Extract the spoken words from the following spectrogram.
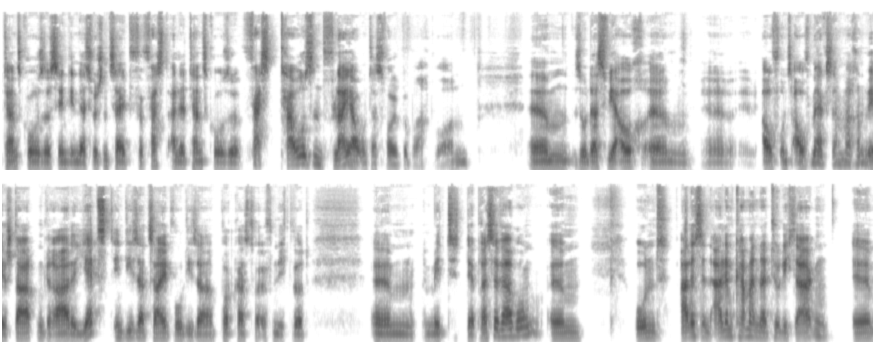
Tanzkurse. Sind in der Zwischenzeit für fast alle Tanzkurse fast 1000 Flyer unters Volk gebracht worden ähm, so dass wir auch ähm, äh, auf uns aufmerksam machen. Wir starten gerade jetzt in dieser Zeit, wo dieser Podcast veröffentlicht wird, ähm, mit der Pressewerbung. Ähm, und alles in allem kann man natürlich sagen, äh,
